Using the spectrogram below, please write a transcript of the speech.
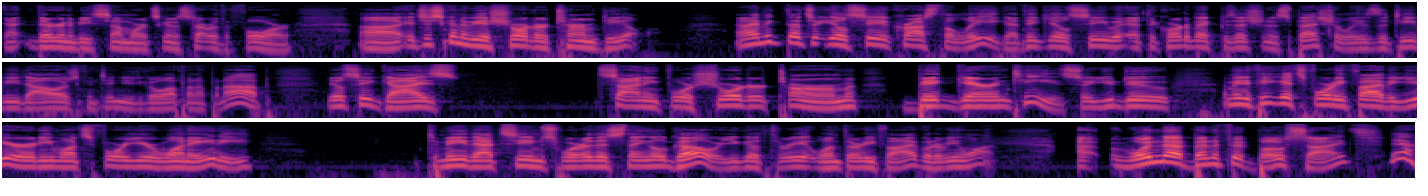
uh, they're going to be somewhere. It's going to start with a four. Uh, it's just going to be a shorter term deal. And I think that's what you'll see across the league. I think you'll see at the quarterback position, especially as the TV dollars continue to go up and up and up, you'll see guys signing for shorter term, big guarantees. So you do, I mean, if he gets 45 a year and he wants four year 180, to me, that seems where this thing will go. Or you go three at 135, whatever you want. Uh, wouldn't that benefit both sides? Yeah.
